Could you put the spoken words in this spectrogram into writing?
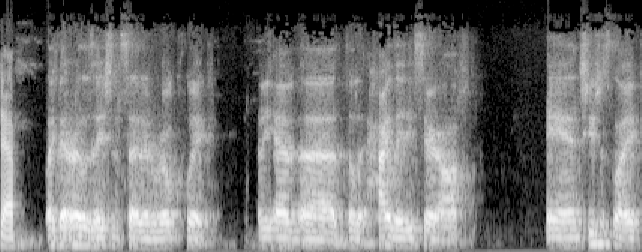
Yeah. Like that realization set in real quick. And you have uh, the High Lady Suroth, and she's just like,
